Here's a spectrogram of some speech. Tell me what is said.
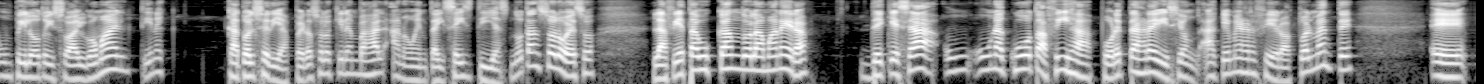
un, piloto hizo algo mal. Tienes 14 días, pero eso lo quieren bajar a 96 días. No tan solo eso, la FIA está buscando la manera de que sea una cuota fija por esta revisión. ¿A qué me refiero? Actualmente, eh,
